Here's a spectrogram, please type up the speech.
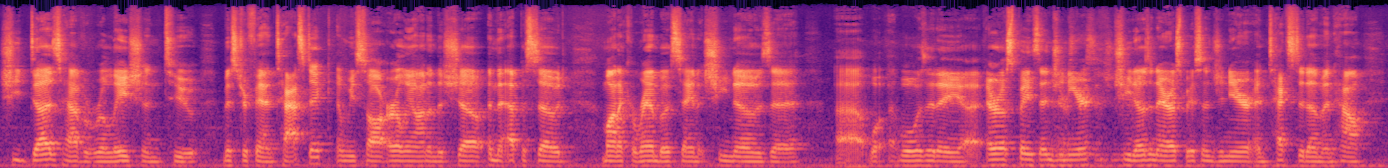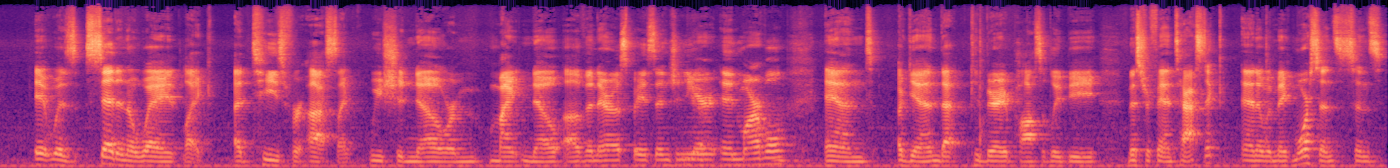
she does have a relation to Mr. Fantastic, and we saw early on in the show, in the episode, Monica Rambeau saying that she knows a uh, what, what was it a uh, aerospace engineer? Aerospace engineer. She knows an aerospace engineer and texted him, and how it was said in a way like a tease for us, like we should know or m- might know of an aerospace engineer in Marvel, and again, that could very possibly be Mr. Fantastic, and it would make more sense since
